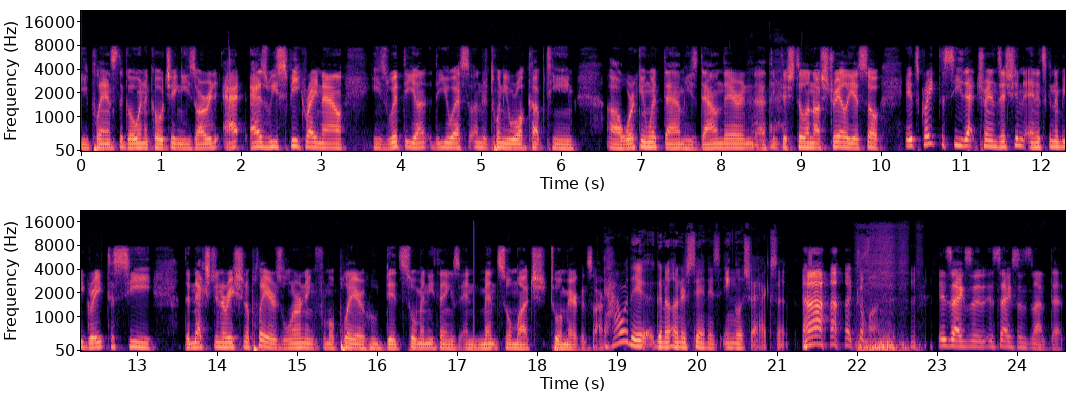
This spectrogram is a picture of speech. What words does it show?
He plans to go into coaching. He's already at as we speak right now. He's with the uh, the U.S. Under 20 World Cup team, uh, working with them. He's down there, and I think they're still in Australia. So it's great to see that transition, and it's going to be great to see the next generation of players learning from a player who did so many things and meant so much to American soccer. How are they going to understand his English accent? Come on, his accent his accent's not that.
